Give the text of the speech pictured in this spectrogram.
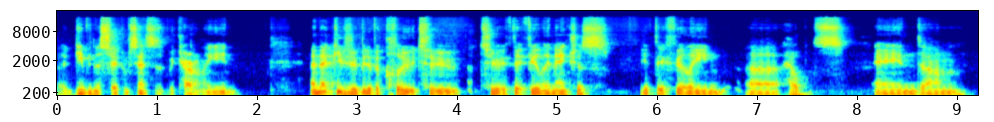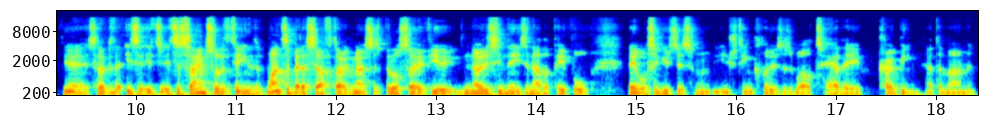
uh, given the circumstances we're currently in and that gives you a bit of a clue to to if they're feeling anxious, if they're feeling uh, helpless, and um, yeah, so it's, it's, it's the same sort of thing. One's a better self diagnosis, but also if you're noticing these in other people, they also gives you some interesting clues as well to how they're coping at the moment.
